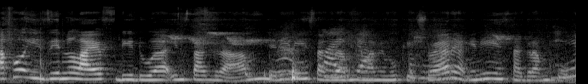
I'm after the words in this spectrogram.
aku izin live di dua Instagram. Jadi ini Instagramnya Mami Kidswear yang ini Instagramku.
